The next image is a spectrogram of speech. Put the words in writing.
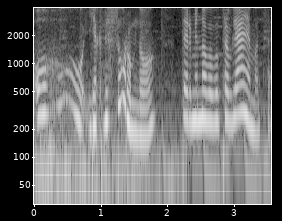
Ого, як не соромно. Терміново виправляємо це.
